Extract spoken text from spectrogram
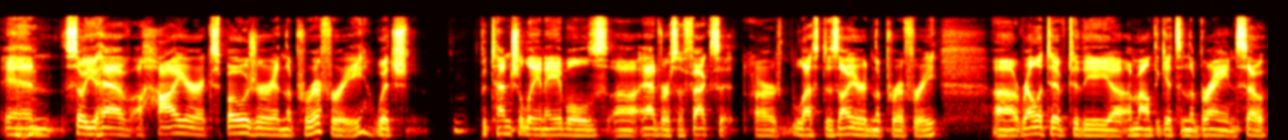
and mm-hmm. so you have a higher exposure in the periphery, which potentially enables uh, adverse effects that are less desired in the periphery. Uh, relative to the uh, amount that gets in the brain. So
